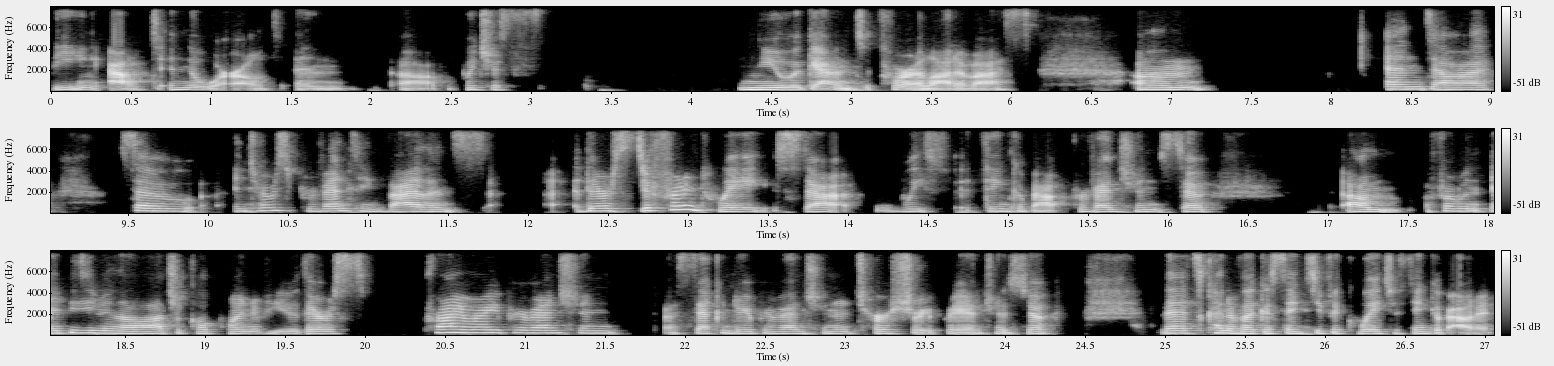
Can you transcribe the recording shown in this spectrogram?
being out in the world and uh, which is new again to, for a lot of us. Um, and uh, so in terms of preventing violence there's different ways that we think about prevention. So, um, from an epidemiological point of view, there's primary prevention, secondary prevention, and tertiary prevention. So, that's kind of like a scientific way to think about it.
